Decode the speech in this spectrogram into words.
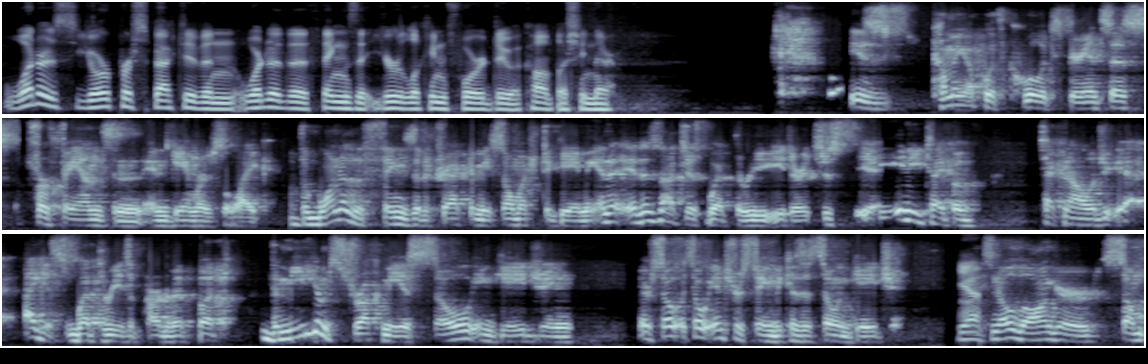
What is your perspective, and what are the things that you're looking forward to accomplishing there? Is coming up with cool experiences for fans and, and gamers alike. The one of the things that attracted me so much to gaming, and it, it is not just Web three either. It's just any type of technology. I guess Web three is a part of it, but the medium struck me as so engaging. Or so so interesting because it's so engaging. Yeah. it's no longer some.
